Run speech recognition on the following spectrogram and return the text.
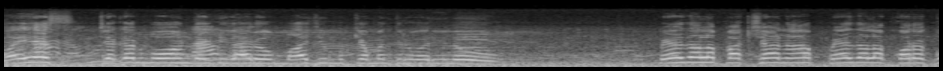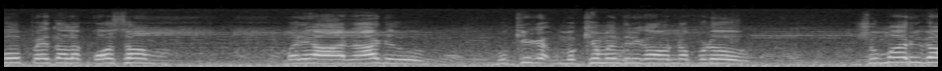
వైఎస్ జగన్మోహన్ రెడ్డి గారు మాజీ ముఖ్యమంత్రి వర్యులు పేదల పక్షాన పేదల కొరకు పేదల కోసం మరి ఆనాడు ముఖ్య ముఖ్యమంత్రిగా ఉన్నప్పుడు సుమారుగా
